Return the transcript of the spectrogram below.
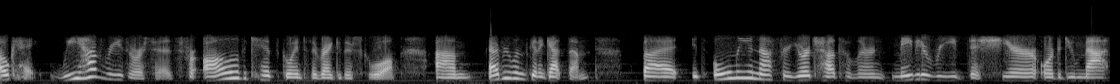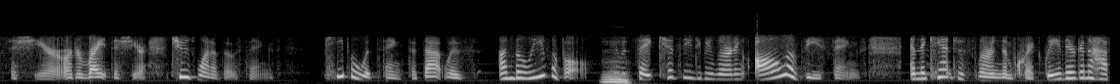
okay, we have resources for all of the kids going to the regular school, um, everyone's going to get them, but it's only enough for your child to learn maybe to read this year or to do math this year or to write this year. Choose one of those things. People would think that that was unbelievable. Mm. They would say kids need to be learning all of these things and they can't just learn them quickly. They're going to have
